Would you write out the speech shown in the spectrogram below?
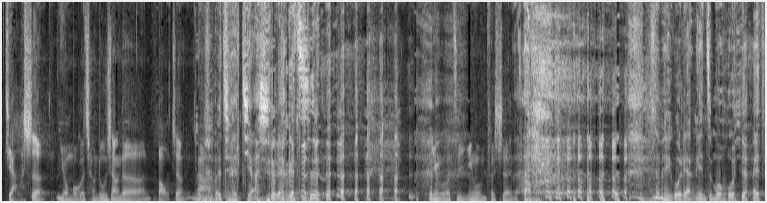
假设有某个程度上的保证。那什么叫假设两个字？因为我自己英文不是很好。在美国两年怎么活下来的？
